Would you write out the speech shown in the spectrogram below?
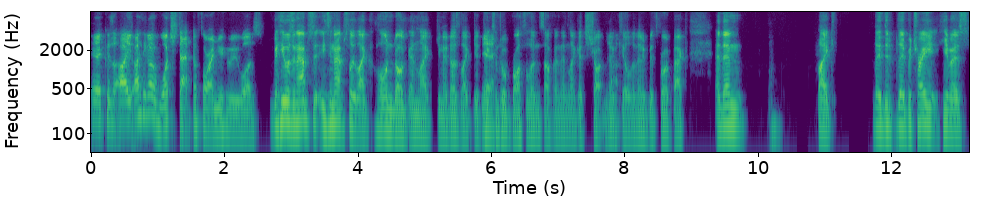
yeah, because I, I think I watched that before I knew who he was. But he was an absolute. He's an absolute like horn dog, and like you know does like it takes Yeah. him to a brothel and stuff, and then like gets shot and then killed, and then he gets brought back, and then like they they portray him as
